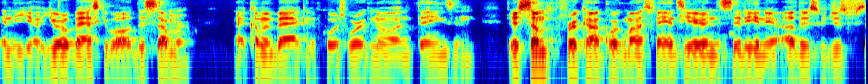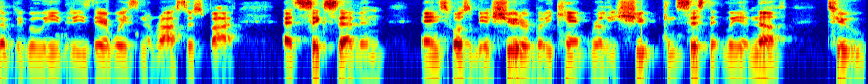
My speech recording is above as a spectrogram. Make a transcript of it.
in the uh, Euro basketball this summer. Uh, coming back and of course working on things and there's some Furkan Korkmaz fans here in the city, and there are others who just simply believe that he's there wasting a roster spot at six seven, and he's supposed to be a shooter, but he can't really shoot consistently enough to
